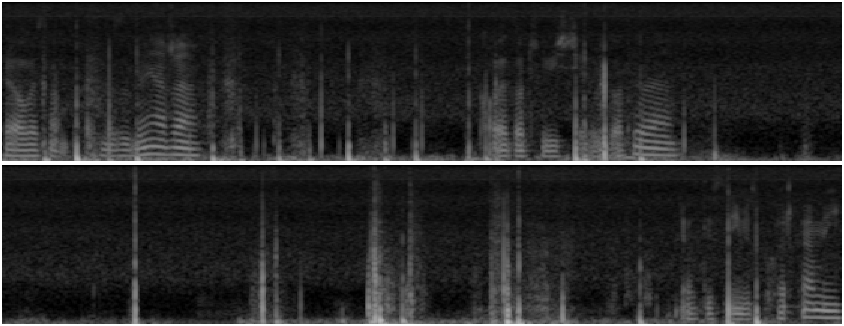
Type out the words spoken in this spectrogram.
Tyle obecną do zadymiarza. Kole to oczywiście tylko tyle. Jak jest z tymi pucharkami.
